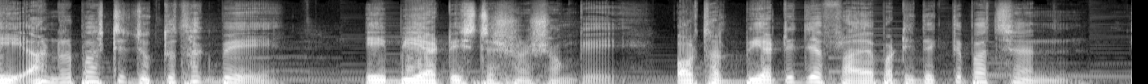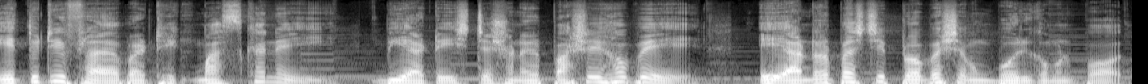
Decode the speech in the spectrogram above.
এই আন্ডারপাসটি যুক্ত থাকবে এই বিআরটি স্টেশনের সঙ্গে। অর্থাৎ বিআরটি যে ফ্লাইওভারটি দেখতে পাচ্ছেন, এ দুটি ফ্লাইওভার ঠিক মাঝখানেই বিআরটি স্টেশনের পাশেই হবে এই আন্ডারপাসটি প্রবেশ এবং বহির্গমন পথ।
